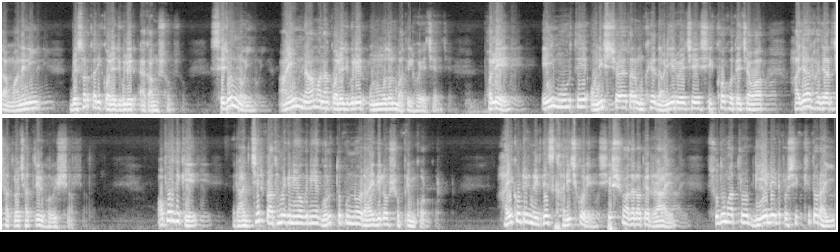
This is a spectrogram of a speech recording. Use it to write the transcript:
তা মানেনি বেসরকারি কলেজগুলির একাংশ। সেজন্যই আইন না মানা কলেজগুলির অনুমোদন বাতিল হয়েছে। ফলে এই মুহূর্তে অনিশ্চয়তার মুখে দাঁড়িয়ে রয়েছে শিক্ষক হতে চাওয়া হাজার হাজার ছাত্রছাত্রীর ভবিষ্যৎ। অপরদিকে, রাজ্যের প্রাথমিক নিয়োগ নিয়ে গুরুত্বপূর্ণ রায় দিল সুপ্রিম কোর্ট। হাইকোর্টের নির্দেশ খারিজ করে শীর্ষ আদালতের রায় শুধুমাত্র ডিএলএড প্রশিক্ষিতরাই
